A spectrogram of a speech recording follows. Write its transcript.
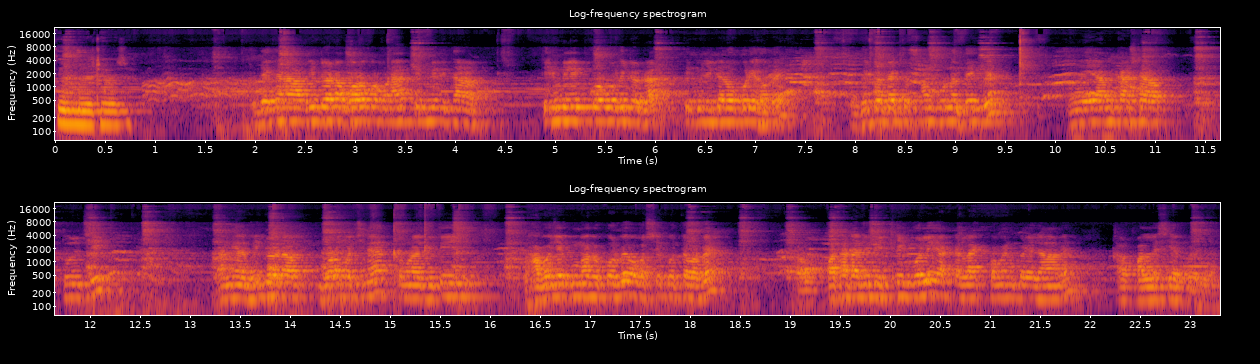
তিন মিনিট হয়েছে দেখে নাও ভিডিওটা বড় করব না তিন মিনিট দাঁড়াও। তিন মিনিট করব ভিডিওটা তিন মিনিটের ওপরেই হবে। ভিডিওটা একটু সম্পূর্ণ দেখবে। এই আমি কাজটা তুলছি। আমি আর ভিডিওটা বড় করছি না তোমরা যদি ভাবো যে এরকমভাবে করবে, অবশ্যই করতে পারবে। কথাটা যদি ঠিক বলি, একটা লাইক কমেন্ট করে জানাবে আর পারলে শেয়ার করে দেবেন।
